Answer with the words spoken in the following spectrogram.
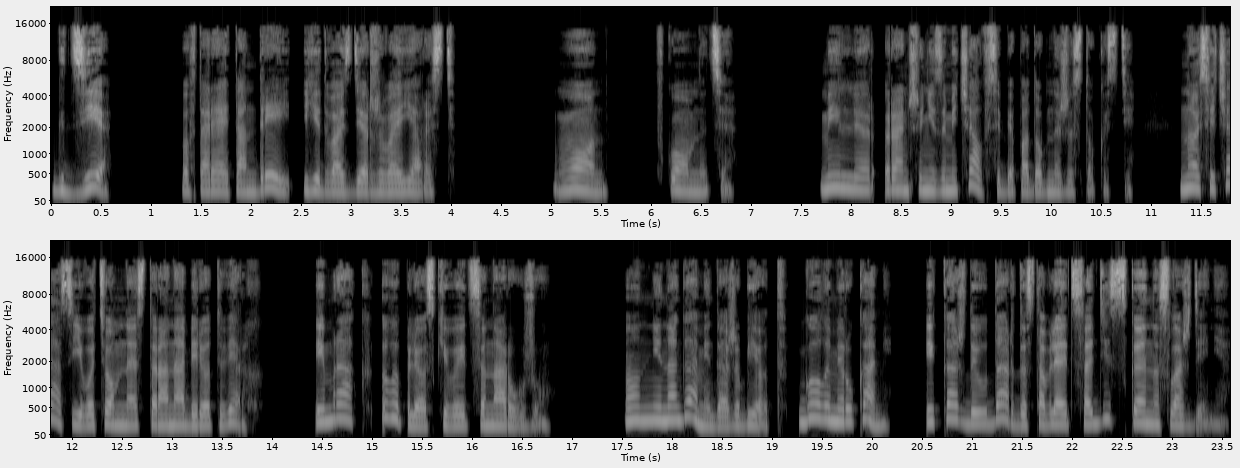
«Где?» — повторяет Андрей, едва сдерживая ярость. «Вон, в комнате». Миллер раньше не замечал в себе подобной жестокости. Но сейчас его темная сторона берет верх и мрак выплескивается наружу. Он не ногами даже бьет, голыми руками, и каждый удар доставляет садистское наслаждение.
